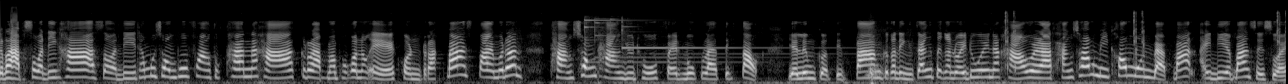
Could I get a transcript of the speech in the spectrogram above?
กราบสวัสดีค่ะ สวัสดีท่านผู้ชมผู้ฟังทุกท่านนะคะ กลับมาพบกับน้องเอ๋คนรักบ้านสไตล์โมเดิร์นทางช่องทาง YouTube Facebook และ TikTok อย่าลืมกดติดตามกดกระดิ่งแจ้งเตือนกันไว้ด้วยนะคะ เวลาทางช่องมีข้อมูลแบบบ้านไอเดียบ้านสวย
